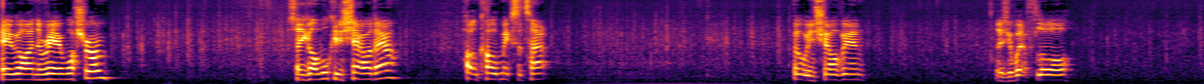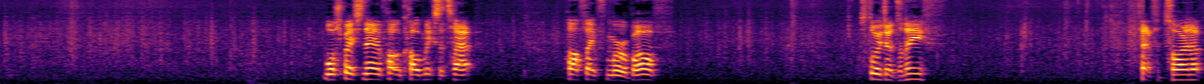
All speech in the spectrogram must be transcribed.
Here we are in the rear washroom. So you got a walk-in shower there. Hot and cold mixer tap. Built-in shelving. There's your wet floor. Wash basin there, hot and cold mixer tap. Half length from mirror above. Storage underneath. Thetford toilet.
